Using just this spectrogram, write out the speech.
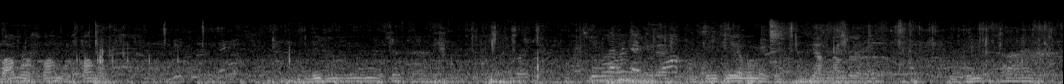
Vamos, vamos, vamos. Begin Japan.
